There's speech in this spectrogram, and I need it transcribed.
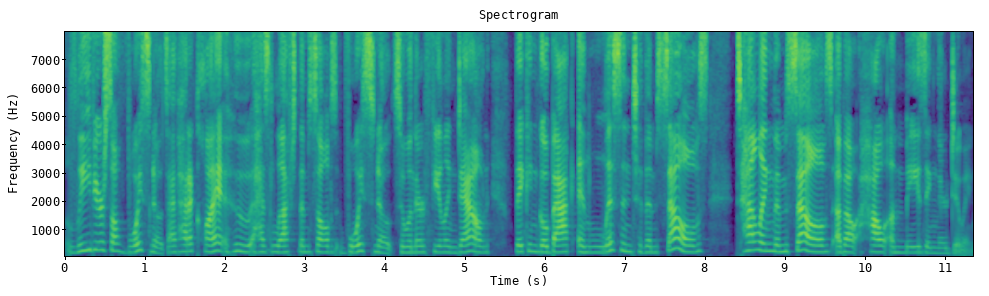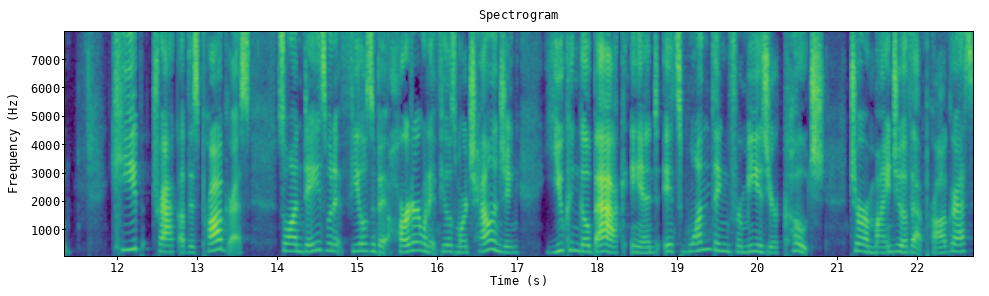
Leave yourself voice notes. I've had a client who has left themselves voice notes. So when they're feeling down, they can go back and listen to themselves telling themselves about how amazing they're doing. Keep track of this progress. So on days when it feels a bit harder, when it feels more challenging, you can go back and it's one thing for me as your coach to remind you of that progress.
